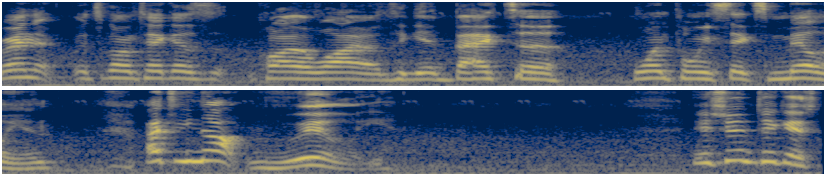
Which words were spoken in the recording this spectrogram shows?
Granted, it's going to take us quite a while to get back to 1.6 million. Actually, not really. It shouldn't take us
